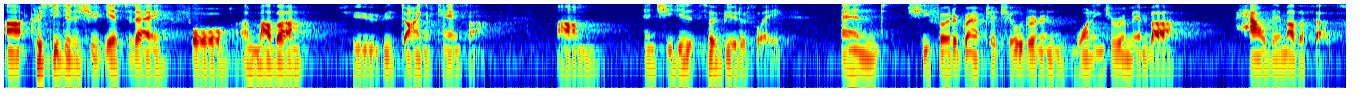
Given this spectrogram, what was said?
Uh, Christy did a shoot yesterday for a mother who, who's dying of cancer. Um, and she did it so beautifully. And she photographed her children and wanting to remember how their mother felt.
